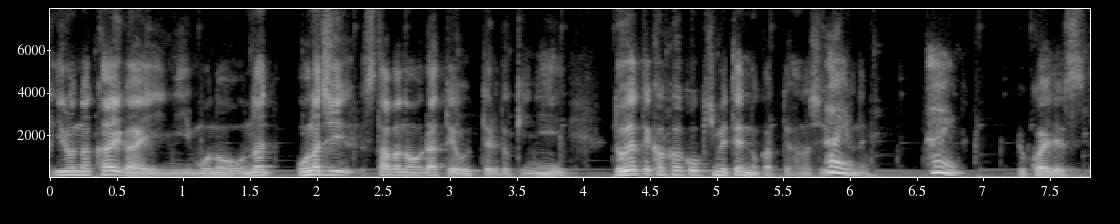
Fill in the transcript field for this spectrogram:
いろんな海外にものを同じ同じスタバのラテを売ってるときに、どうやって価格を決めてるのかっていう話ですよね。はい、了解です。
